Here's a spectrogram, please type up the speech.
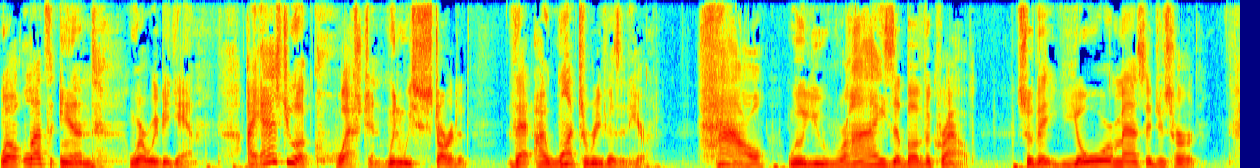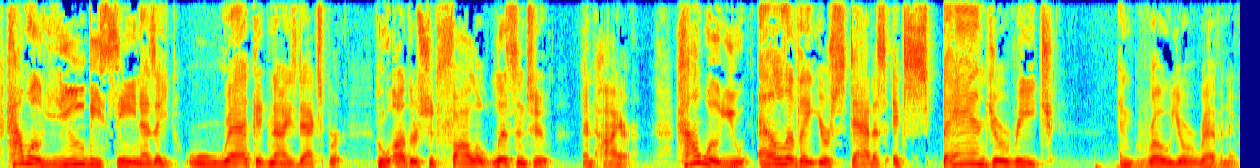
Well, let's end where we began. I asked you a question when we started that I want to revisit here. How will you rise above the crowd so that your message is heard? How will you be seen as a recognized expert who others should follow, listen to, and hire? How will you elevate your status, expand your reach, and grow your revenue?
